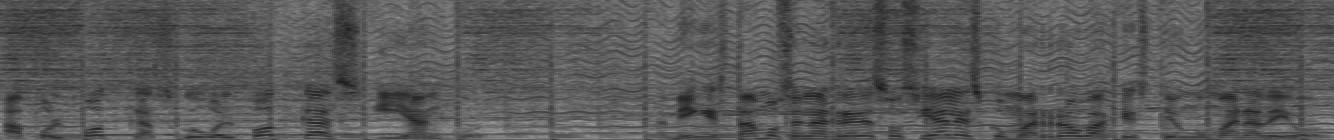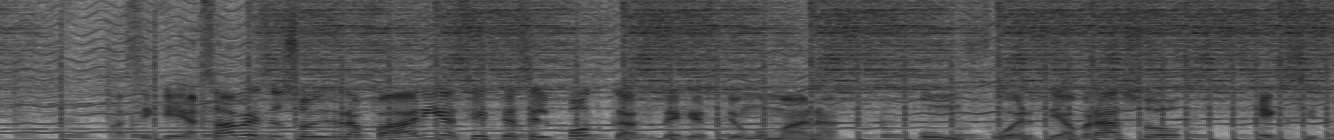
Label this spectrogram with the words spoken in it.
Apple Podcasts, Google Podcasts y Anchor. También estamos en las redes sociales como arroba gestión humana de O. Así que ya sabes, soy Rafa Arias y este es el podcast de Gestión Humana. Un fuerte abrazo, éxito.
